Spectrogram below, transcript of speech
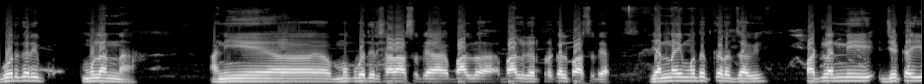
गोरगरीब मुलांना आणि अं, शाळा असू द्या बाल बालघर प्रकल्प असू द्या यांनाही मदत करत जावी. पाटलांनी जे काही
